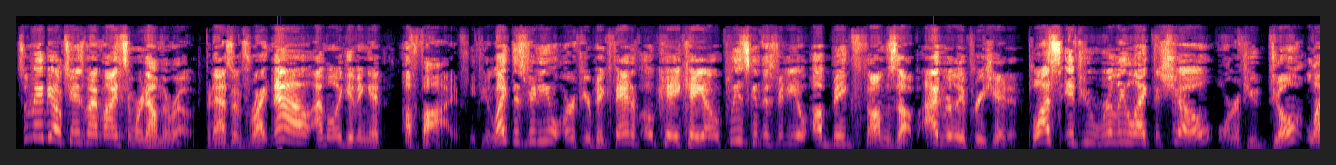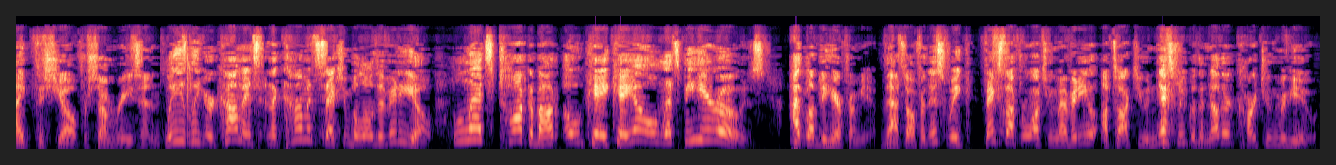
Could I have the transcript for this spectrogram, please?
So maybe I'll change my mind somewhere down the road. But as of right now, I'm only giving it a five. If you like this video, or if you're a big fan of OKKO, please give this video a big thumbs up. I'd really appreciate it. Plus, if you really like the show, or if you don't like the show for some reason, please leave your comments in the comments section below the video. Let's talk about OKKO Let's Be Heroes. I'd love to hear from you. That's all for this week. Thanks a lot for watching my video. I'll talk to you next week with another cartoon review.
